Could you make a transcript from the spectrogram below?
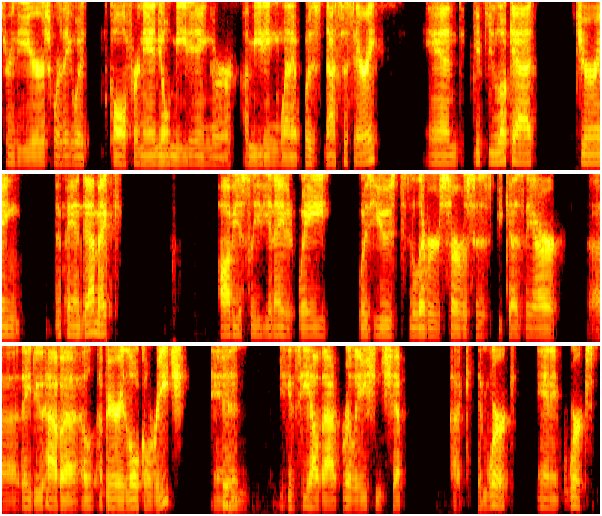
through the years, where they would call for an annual meeting or a meeting when it was necessary. And if you look at during the pandemic, obviously the United Way was used to deliver services because they are uh, they do have a, a, a, very local reach, and mm-hmm. you can see how that relationship uh, can work, and it works.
